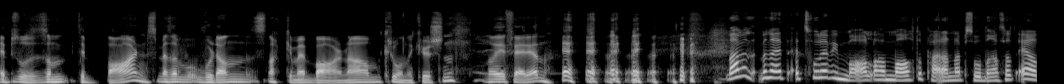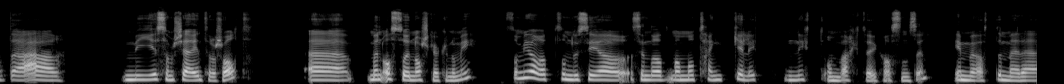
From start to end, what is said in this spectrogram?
episode som, til barn, som er sånn hvordan snakke med barna om kronekursen nå i ferien. Nei, men, men jeg, jeg tror det vi mal, har malt opp her i denne episoden, er at det er mye som skjer internasjonalt, eh, men også i norsk økonomi, som gjør at, som du sier, Sindre, at man må tenke litt nytt om verktøykassen sin i møte med det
